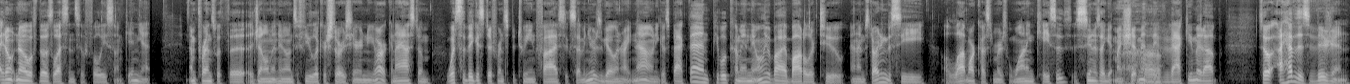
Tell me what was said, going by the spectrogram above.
I don't know if those lessons have fully sunk in yet. I'm friends with a, a gentleman who owns a few liquor stores here in New York, and I asked him, What's the biggest difference between five, six, seven years ago and right now? And he goes, Back then, people would come in, they only would buy a bottle or two. And I'm starting to see a lot more customers wanting cases. As soon as I get my shipment, Uh-huh. they vacuum it up. So I have this vision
